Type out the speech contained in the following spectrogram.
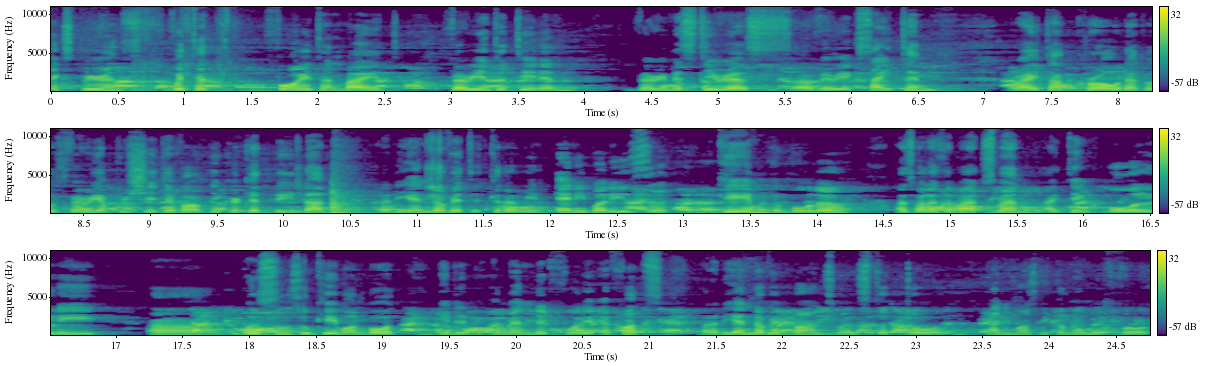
experience with it, for it, and by it. Very entertaining, very mysterious, uh, very exciting. Right, a crowd that was very appreciative of the cricket being done. But at the end of it, it could have been anybody's uh, game, the bowler as well as the batsman. I think all the uh, persons who came on board needed to be commended for their efforts. But at the end of it, Barnwell stood tall, and he must be commended for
